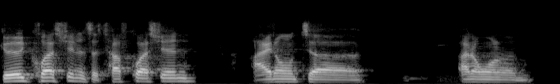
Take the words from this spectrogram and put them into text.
good question. It's a tough question. I don't uh, I don't want to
